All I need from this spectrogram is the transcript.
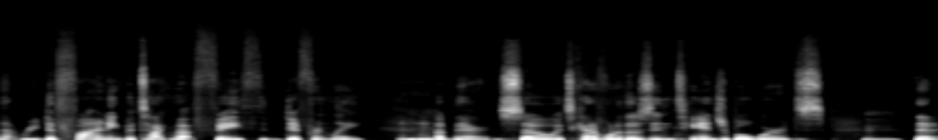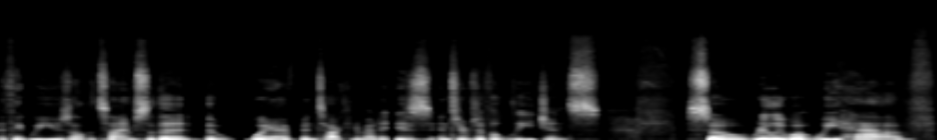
not redefining, but talking about faith differently up there. So it's kind of one of those intangible words that I think we use all the time. So the the way I've been talking about it is in terms of allegiance. So really, what we have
